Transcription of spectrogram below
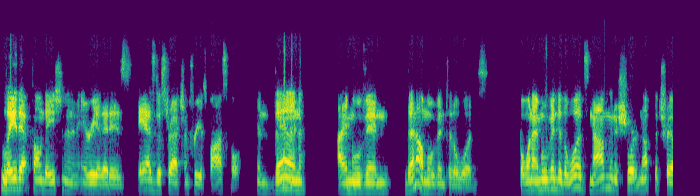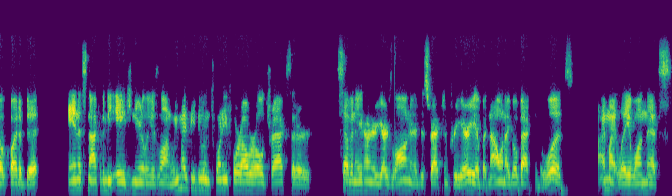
lay that foundation in an area that is as distraction free as possible. And then I move in, then I'll move into the woods. But when I move into the woods, now I'm going to shorten up the trail quite a bit and it's not going to be aged nearly as long. We might be doing 24 hour old tracks that are seven, 800 yards long in a distraction free area. But now when I go back to the woods, I might lay one that's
